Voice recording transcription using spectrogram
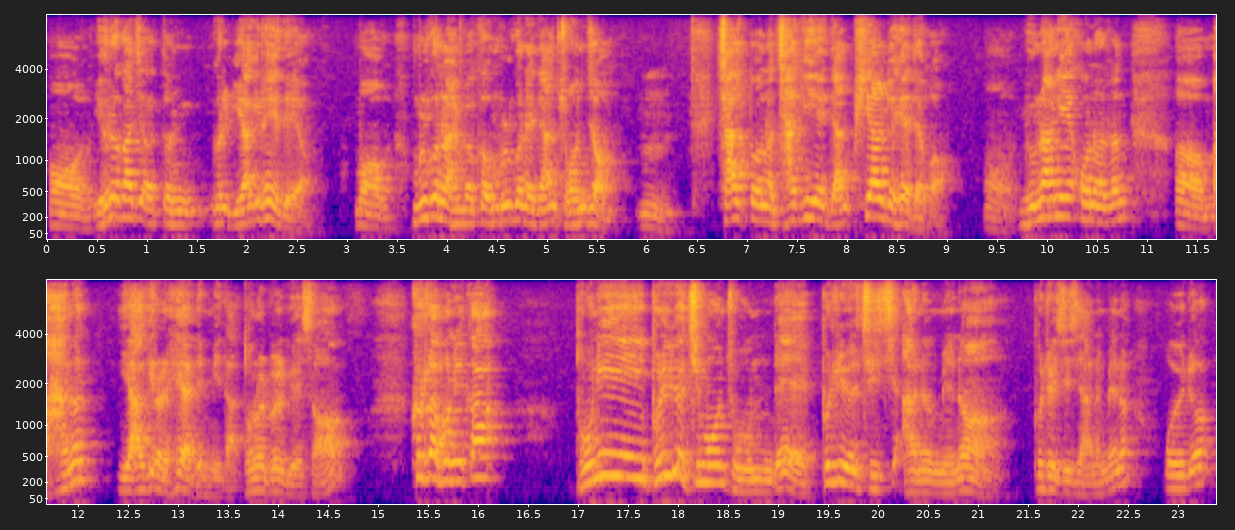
어 여러 가지 어떤 걸 이야기를 해야 돼요. 뭐 물건을 하면 그 물건에 대한 좋은 점, 음, 자 또는 자기에 대한 PR도 해야 되고, 어, 유난히 오늘은 어, 많은 이야기를 해야 됩니다. 돈을 벌기 위해서. 그러다 보니까 돈이 벌려지면 좋은데 벌려지지 않으면은 벌려지지 않으면은 오히려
